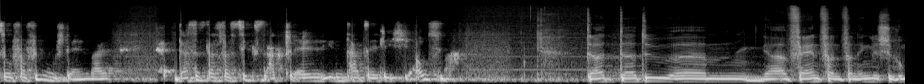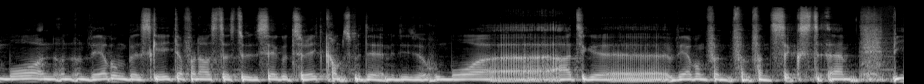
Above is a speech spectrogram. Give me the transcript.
zur Verfügung stellen, weil äh, das ist das, was Sixt aktuell eben tatsächlich ausmacht. Da, da du ähm, ja, Fan von, von englischem Humor und, und, und, Werbung bist, gehe ich davon aus, dass du sehr gut zurechtkommst mit, der, mit dieser humorartige äh, Werbung von, von, von Sixt. Ähm, wie,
